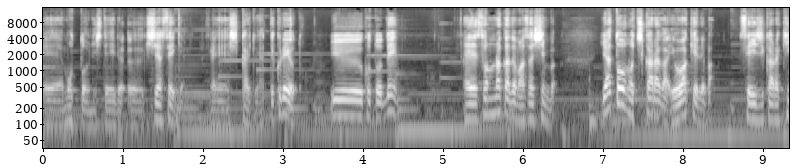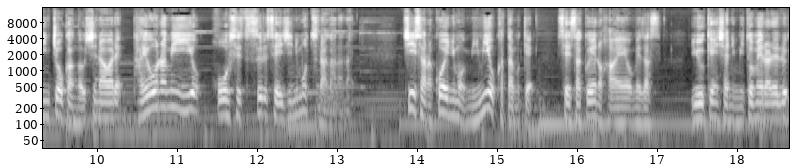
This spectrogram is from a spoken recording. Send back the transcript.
えー、モットーにしている岸田政権、えー、しっかりとやってくれよということで、えー、その中でも朝日新聞、野党の力が弱ければ、政治から緊張感が失われ、多様な民意を包摂する政治にもつながらない。小さな声にも耳を傾け、政策への反映を目指す。有権者に認められる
